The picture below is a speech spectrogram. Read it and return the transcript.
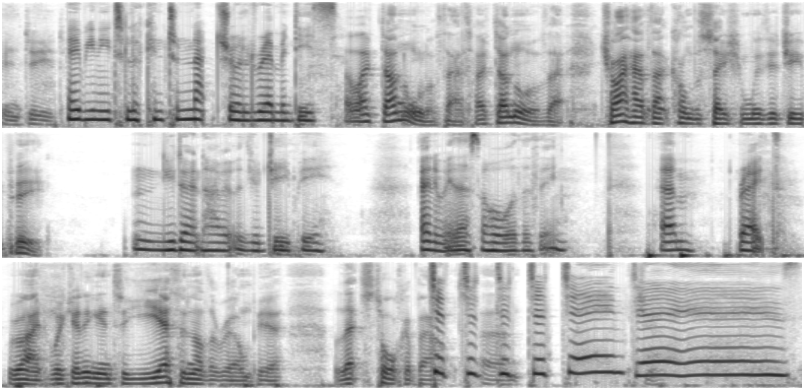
Indeed. Maybe you need to look into natural remedies. Oh, I've done all of that. I've done all of that. Try have that conversation with your GP. Mm, You don't have it with your GP. Anyway, that's a whole other thing. Um, right. Right, we're getting into yet another realm here. Let's talk about. Um, ch- ch- changes.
